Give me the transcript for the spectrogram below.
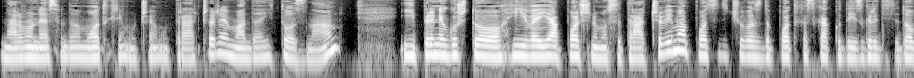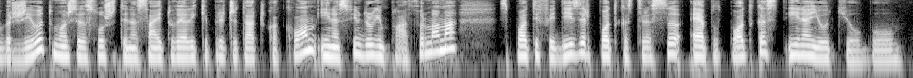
Naravno ne sam da vam otkrijem u čemu tračare, mada i to znam. I pre nego što Iva i ja počnemo sa tračevima, podsjetit ću vas da podcast Kako da izgradite dobar život možete da slušate na sajtu velikepriče.com i na svim drugim platformama Spotify, Deezer, Podcast RS, Apple Podcast i na YouTube-u.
